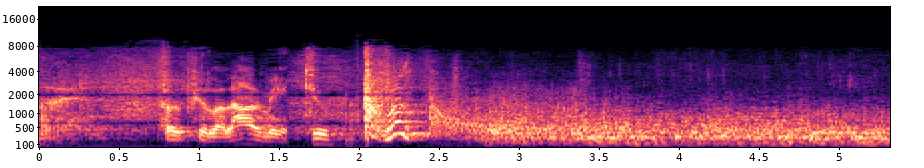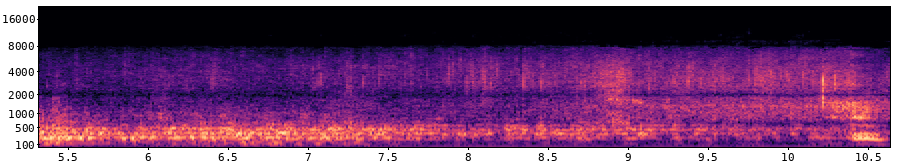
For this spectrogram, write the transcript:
I hope you'll allow me to. Um,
